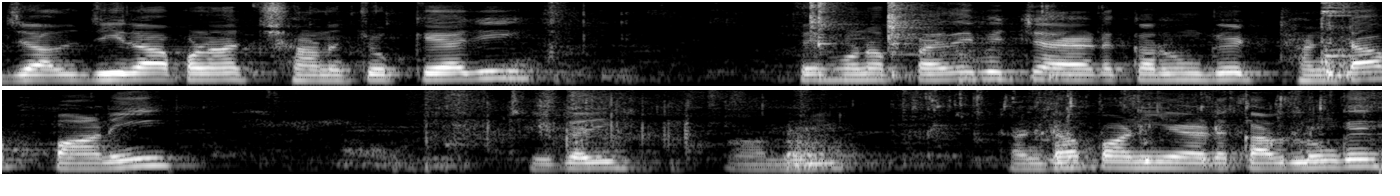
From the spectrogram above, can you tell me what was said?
ਜਲ ਜੀਰਾ ਆਪਣਾ ਛਣ ਚੁੱਕਿਆ ਜੀ। ਤੇ ਹੁਣ ਆਪਾਂ ਇਹਦੇ ਵਿੱਚ ਐਡ ਕਰੂੰਗੇ ਠੰਡਾ ਪਾਣੀ। ਠੀਕ ਹੈ ਜੀ? ਆ ਲਓ ਜੀ, ਠੰਡਾ ਪਾਣੀ ਐਡ ਕਰ ਲੂੰਗੇ।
